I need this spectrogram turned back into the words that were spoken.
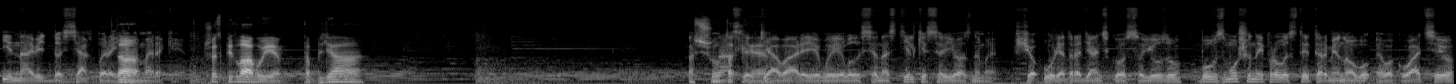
і навіть досяг берегів Так. Америки. Щось підлагує. Та бля. А що Наслідки таке? аварії виявилися настільки серйозними, що уряд радянського союзу був змушений провести термінову евакуацію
